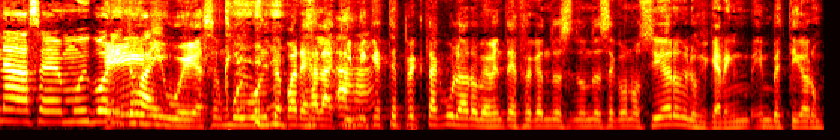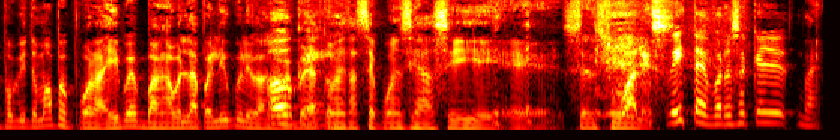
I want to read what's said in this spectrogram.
nada, se ven muy bonitos ahí. Anyway, hacen muy bonita pareja. La química está espectacular. Obviamente fue donde, donde se conocieron. Y los que quieran investigar un poquito más, pues por ahí pues, van a ver la película y van a Ok. ver todas estas secuencias así eh, sensuales. ¿Viste? Por eso es que. Bueno.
